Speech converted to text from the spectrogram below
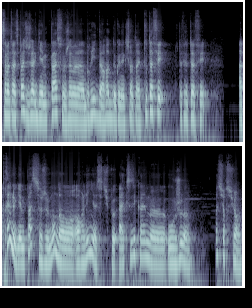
Ça m'intéresse pas, déjà le Game Pass, on est jamais à l'abri d'un rate de connexion internet. Tout à fait, tout à fait, tout à fait. Après, le Game Pass, je demande en hors ligne si tu peux accéder quand même euh, au jeu. hein. Pas sûr, sûr. hein.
